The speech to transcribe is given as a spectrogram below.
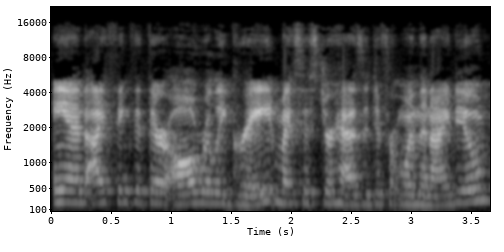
and I think that they're all really great. My sister has a different one than I do.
